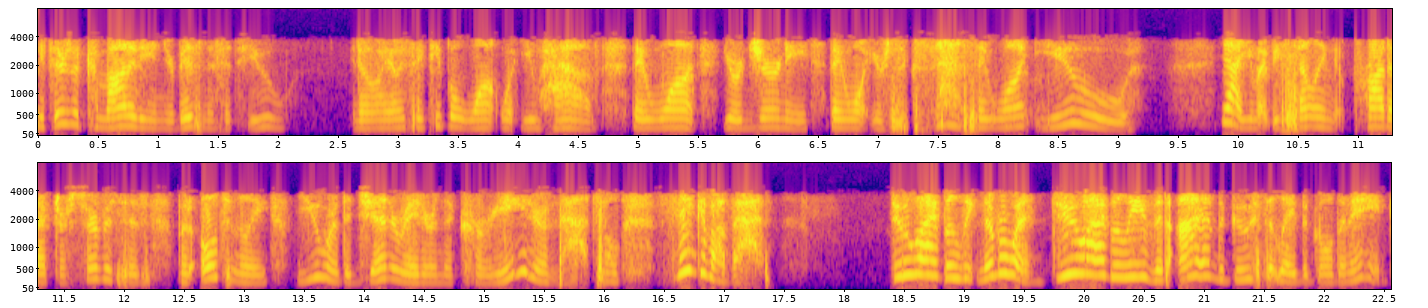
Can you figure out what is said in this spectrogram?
If there's a commodity in your business, it's you. You know, I always say people want what you have. They want your journey. They want your success. They want you. Yeah, you might be selling a product or services, but ultimately you are the generator and the creator of that. So think about that. Do I believe, number one, do I believe that I am the goose that laid the golden egg?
